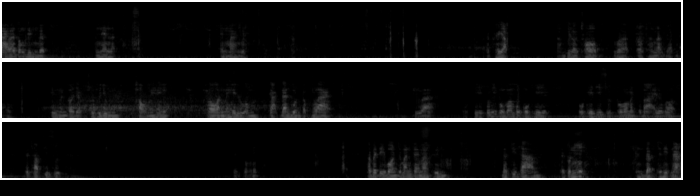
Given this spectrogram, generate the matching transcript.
มากแล้วต้องดึงแบบแน่นละแน่นมากเลยขยับตามที่เราชอบว่าเราถนัดแบบไหน ซึ่งมันก็จะช่วยพยุงเข่าไม่ให้คลอนไม่ให้หลวมจากด้านบนกับข้างล่าง ถือว่าโอเคตรงนี้ผมว่าผมโอเค โอเคที่สุดเพราะว่ามันสบายแล้วก็กระชับที่สุด เป็นตรงนี้ ถ้าไปเตะบอลจะมั่นใจมากขึ้น แบบที่สามแต่ตัวนี้เป็นแบบชนิดหนา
